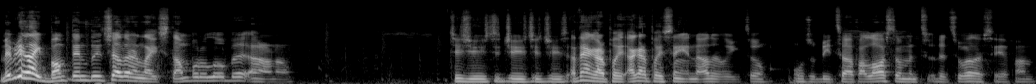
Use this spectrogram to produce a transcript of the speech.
Maybe they like bumped into each other and like stumbled a little bit. I don't know. GG's, GG's, GG's. I think I gotta play. I gotta play Saint in the other league too, which would be tough. I lost them in the two other CFMs.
